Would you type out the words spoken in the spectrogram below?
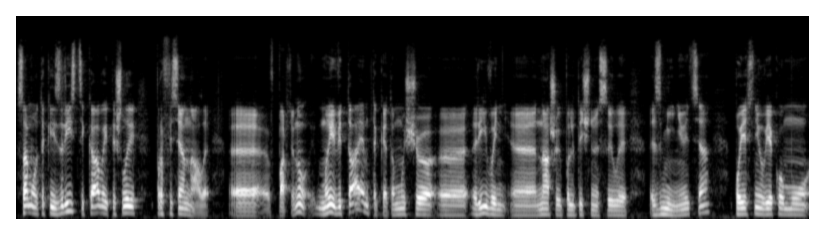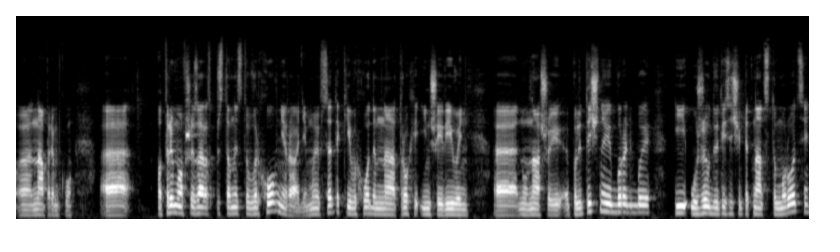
саме такий зріст цікавий пішли професіонали е, в партію. Ну, ми вітаємо таке, тому що е, рівень е, нашої політичної сили змінюється. Поясню в якому е, напрямку. Отримавши зараз представництво в Верховній Раді, ми все-таки виходимо на трохи інший рівень е, ну, нашої політичної боротьби. І уже у 2015 році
